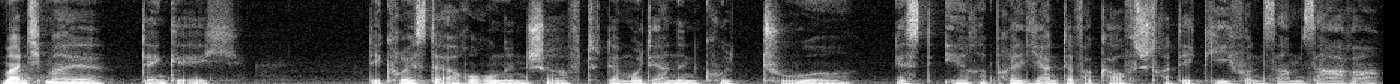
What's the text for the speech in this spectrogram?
manchmal denke ich, die größte Errungenschaft der modernen Kultur ist ihre brillante Verkaufsstrategie von Samsara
